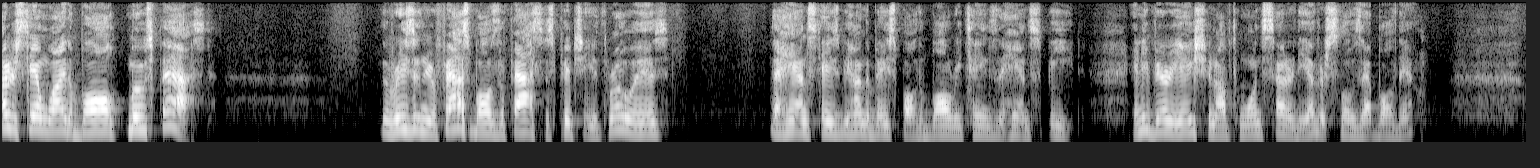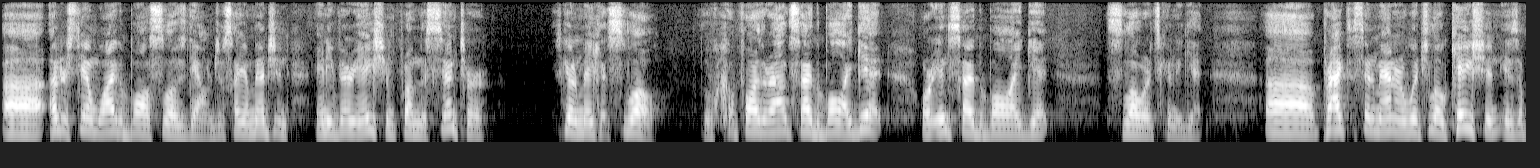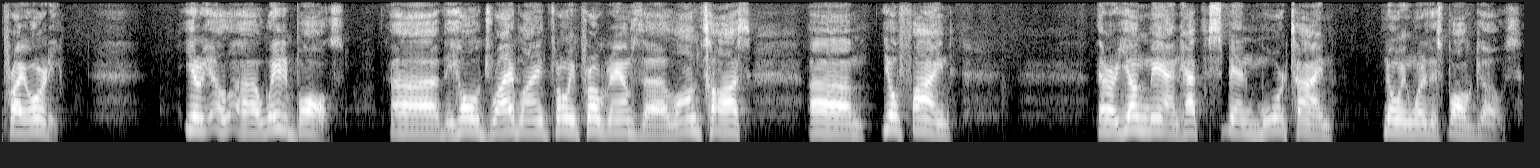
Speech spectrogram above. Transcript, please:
Understand why the ball moves fast. The reason your fastball is the fastest pitch that you throw is the hand stays behind the baseball. The ball retains the hand speed. Any variation off to one side or the other slows that ball down. Uh, understand why the ball slows down. Just like I mentioned, any variation from the center is going to make it slow. The farther outside the ball I get or inside the ball I get, slower it's going to get. Uh, practice in a manner in which location is a priority. You know, uh, weighted balls, uh, the whole Driveline, throwing programs, the long toss, um, you'll find that our young men have to spend more time knowing where this ball goes.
